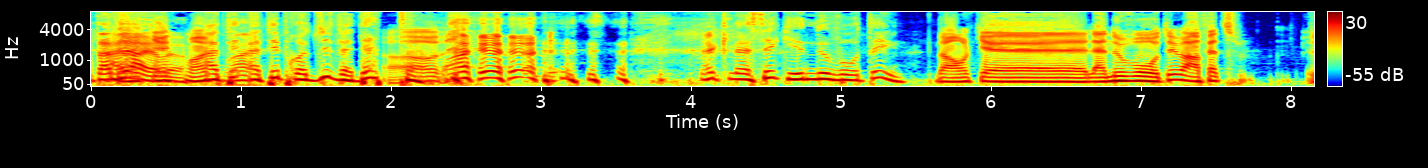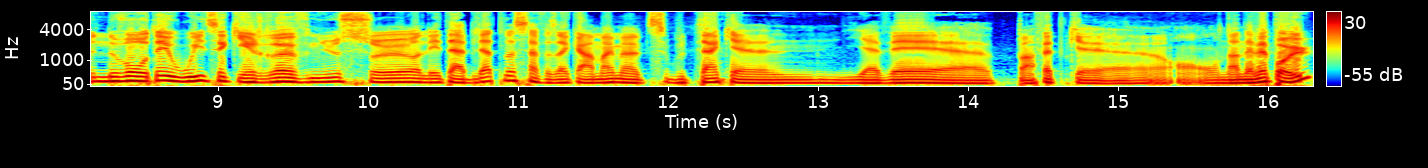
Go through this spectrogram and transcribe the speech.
ta bière, Ah, ok, là. ouais. À, tes, à tes produits vedettes. Ah, Un classique et une nouveauté. Donc, euh, la nouveauté, en fait, une nouveauté, oui, tu sais, qui est revenue sur les tablettes. Là, ça faisait quand même un petit bout de temps qu'il y avait, euh, en fait, qu'on n'en avait pas eu.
